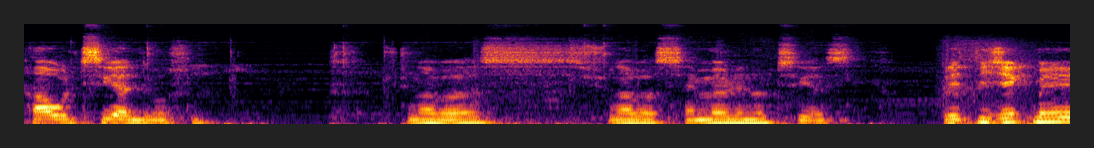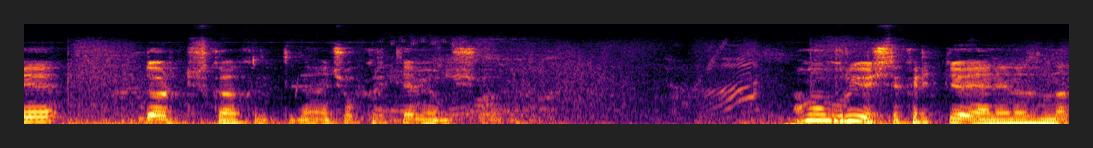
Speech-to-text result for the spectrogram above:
Ha ultisi geldi olsun. Şuna bas. Şuna bas. Hem Merlin ultisi gelsin. Critleyecek mi? 400k critledi. değil mi? Çok an. Ama vuruyor işte. Critliyor yani en azından.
